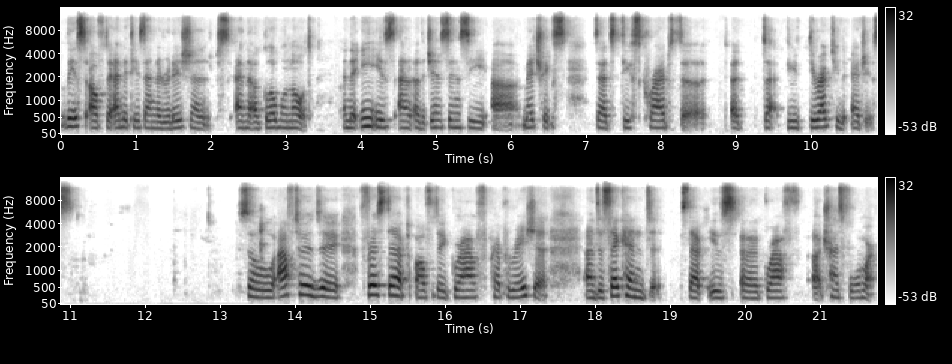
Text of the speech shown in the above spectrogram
list of the entities and the relations and a global node. And the E is an adjacency uh, matrix that describes the, uh, the directed edges. So after the first step of the graph preparation, uh, the second step is a graph uh, transformer.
